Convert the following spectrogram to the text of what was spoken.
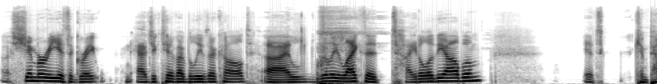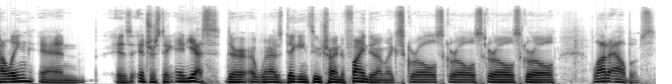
uh, shimmery is a great an adjective, I believe they're called. Uh, I l- really like the title of the album. It's compelling and is interesting. And yes, there. When I was digging through trying to find it, I'm like scroll, scroll, scroll, scroll. A lot of albums.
